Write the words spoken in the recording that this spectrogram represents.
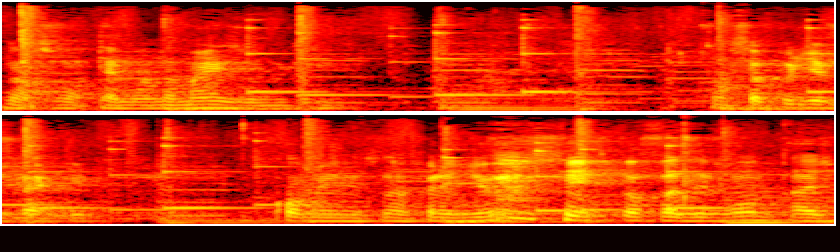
Nossa, vou até mandar mais um aqui. Nossa, eu podia ficar aqui comendo isso na frente de vocês pra fazer vontade.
